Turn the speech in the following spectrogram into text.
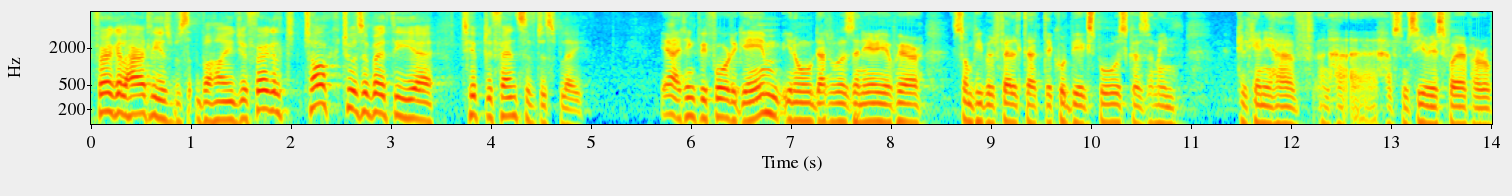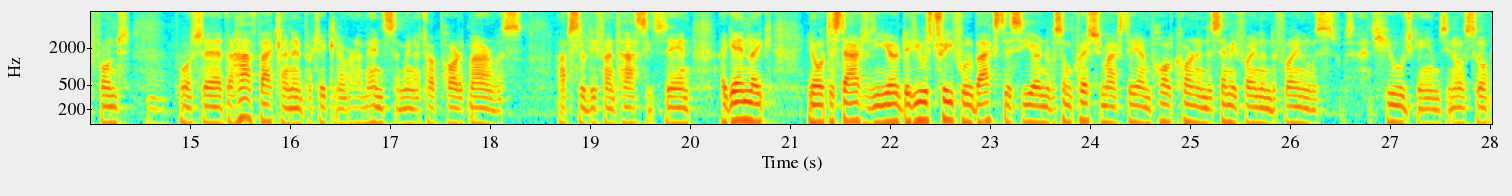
Fergal Hartley is behind you. Fergal, talk to us about the uh, tip defensive display. Yeah, I think before the game, you know, that was an area where some people felt that they could be exposed because, I mean, Kilkenny have and ha uh, have some serious firepower up front, mm. but uh, their half back line in particular were immense. I mean, I thought Pádraig Maher was absolutely fantastic today. And again, like, you know, at the start of the year, they've used three full backs this year and there was some question marks there. And Paul Curran in the semi final and the final was, was had huge games, you know. So, mm.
